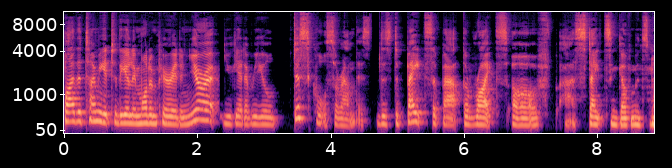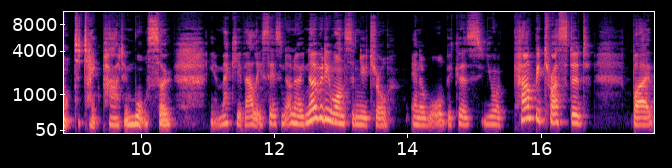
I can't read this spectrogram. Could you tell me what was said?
By the time you get to the early modern period in Europe, you get a real discourse around this. There's debates about the rights of uh, states and governments not to take part in war. So, you know, Machiavelli says, no, no, nobody wants a neutral in a war because you can't be trusted by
